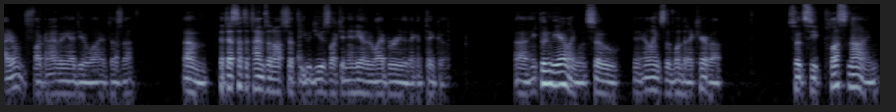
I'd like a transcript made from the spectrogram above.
I don't fucking have any idea why it does that. Um, but that's not the time zone offset that you would use like in any other library that I can think of, uh, including the Erlang one. So the Erlang's the one that I care about. So let's see, plus 9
